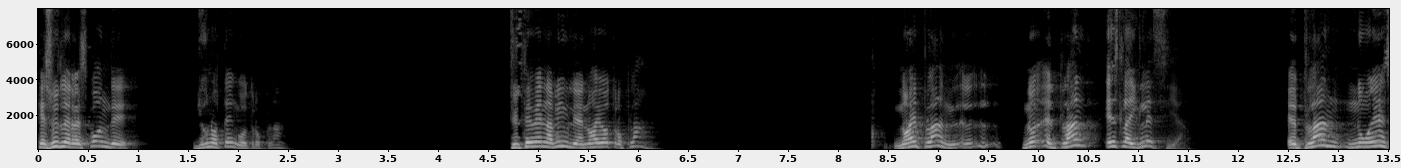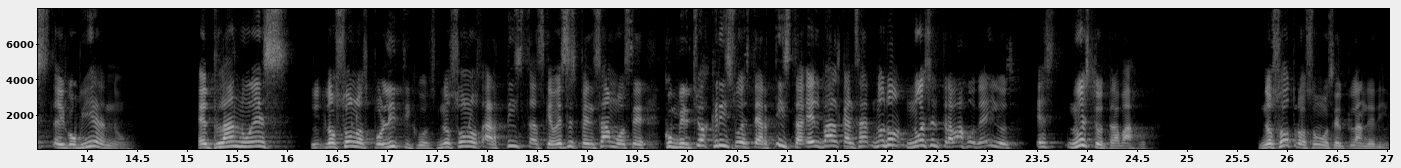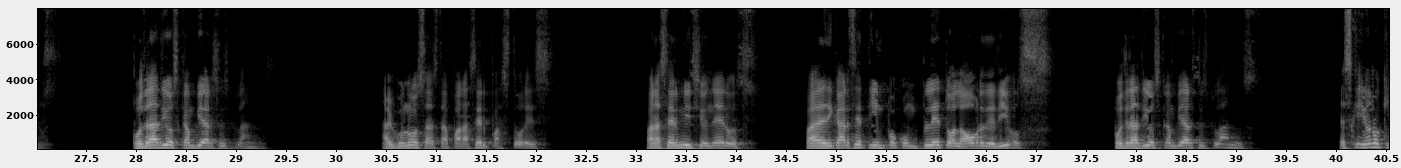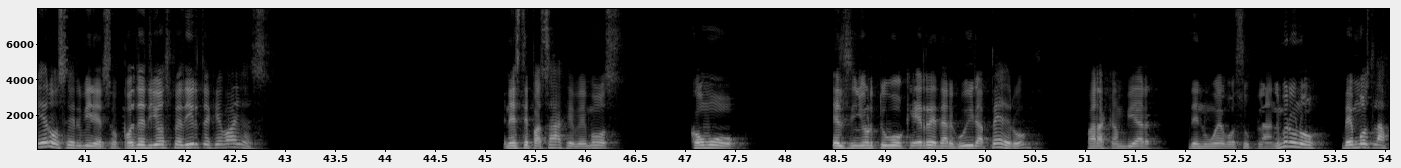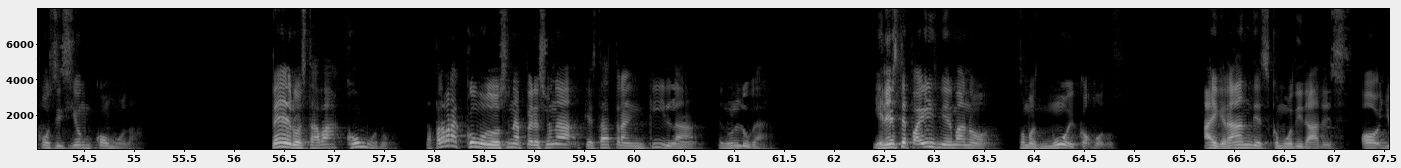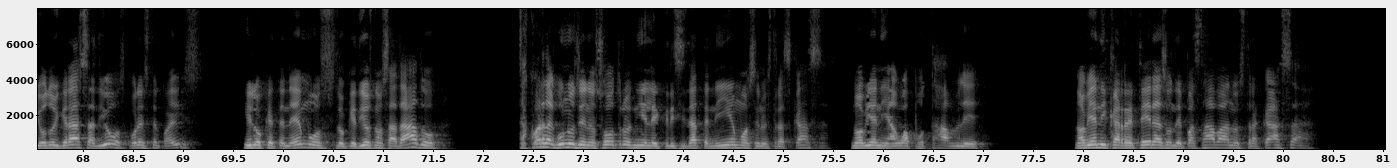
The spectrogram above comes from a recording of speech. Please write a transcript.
Jesús le responde, yo no tengo otro plan. Si usted ve en la Biblia, no hay otro plan. No hay plan. el plan es la iglesia. El plan no es el gobierno. El plan no es no son los políticos, no son los artistas que a veces pensamos, se convirtió a Cristo este artista, él va a alcanzar. No, no, no es el trabajo de ellos, es nuestro trabajo. Nosotros somos el plan de Dios. ¿Podrá Dios cambiar sus planes? Algunos hasta para ser pastores, para ser misioneros, para dedicarse tiempo completo a la obra de Dios. ¿Podrá Dios cambiar sus planes? Es que yo no quiero servir eso. ¿Puede Dios pedirte que vayas? En este pasaje vemos cómo el Señor tuvo que redarguir a Pedro para cambiar de nuevo su plan. Número uno, vemos la posición cómoda. Pedro estaba cómodo. La palabra cómodo es una persona que está tranquila en un lugar. Y en este país, mi hermano, somos muy cómodos. Hay grandes comodidades. Oh, yo doy gracias a Dios por este país. Y lo que tenemos, lo que Dios nos ha dado, ¿Se acuerdan algunos de nosotros ni electricidad teníamos en nuestras casas? No había ni agua potable, no había ni carreteras donde pasaba nuestra casa.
